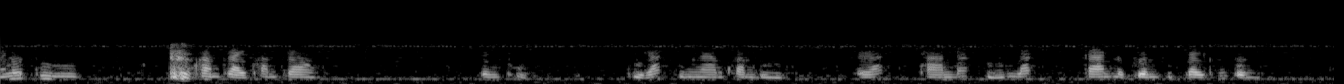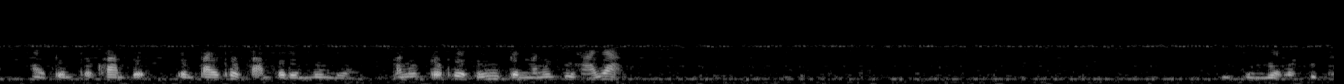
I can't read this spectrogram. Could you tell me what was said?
มนุษย์ที่มีความใจความจอง เป็นผู้ที่รักคุณงามความดี รักทานรักศีลรักการอบรมจิตใจของตนให้เป็นเพื่อความเป็นไปเพื่อความเจริญรุ่งเรืองมนุษย์ประเภทนี้เป็นมนุษย์ที่หายากจึงเรียกว่าคิดโถ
